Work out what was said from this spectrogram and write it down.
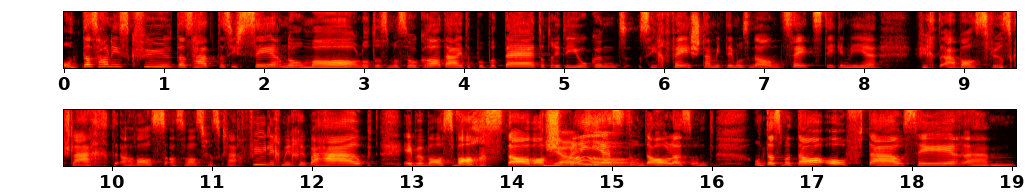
und das habe ich das Gefühl, das, hat, das ist sehr normal, oder? dass man so gerade auch in der Pubertät oder in der Jugend sich fest mit dem auseinandersetzt, irgendwie vielleicht auch was für ein Geschlecht, an was, also was für ein Geschlecht fühle ich mich überhaupt, eben was wächst da, was ja. sprießt und alles. Und, und dass man da oft auch sehr... Ähm,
